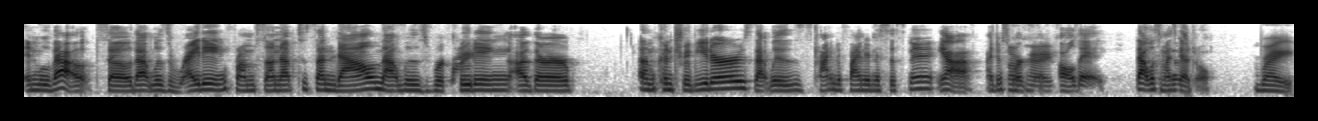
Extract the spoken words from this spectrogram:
and move out. So that was writing from sun up to sundown. That was recruiting other um, contributors. That was trying to find an assistant. Yeah, I just worked okay. all day. That was my That's, schedule. Right.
